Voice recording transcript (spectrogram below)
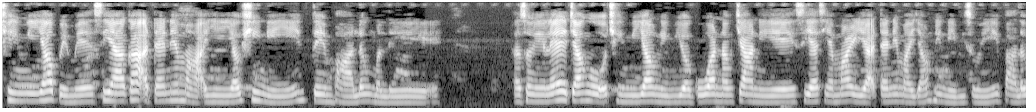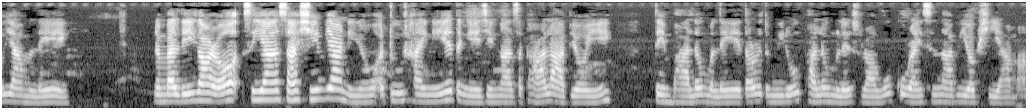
ချိန်မီရောက်ပေမဲ့ဆရာကအတန်းထဲမှာအရင်ရောက်ရှိနေရင်သင်ဘာလုပ်မလဲဒါဆိုရင်လည်းအကြောင်းကိုအချိန်မီရောက်နေပြီးတော့ကိုကနောက်ကျနေရဲဆရာဆရာမတွေကအတန်းထဲမှာရောက်နေနေပြီဆိုရင်ဘာလုပ်ရမလဲ နံပါတ်၄ကတော့ဆရာစာရှင်းပြနေတော့အတူထိုင်နေတဲ့တငယ်ချင်းကစကားလာပြောရင်သင်ဘာလုပ်မလဲတတို့သမီးတို့ဘာလုပ်မလဲဆိုတာကိုကိုယ်တိုင်စဉ်းစားပြီးတော့ဖြေရမှာ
